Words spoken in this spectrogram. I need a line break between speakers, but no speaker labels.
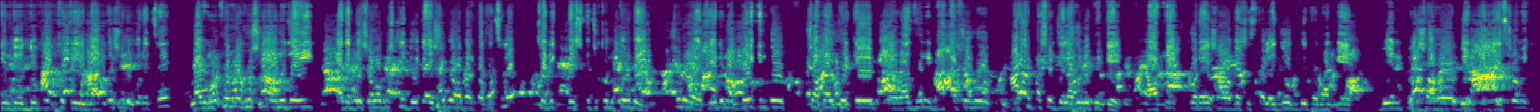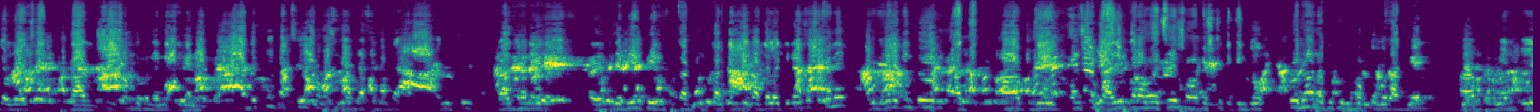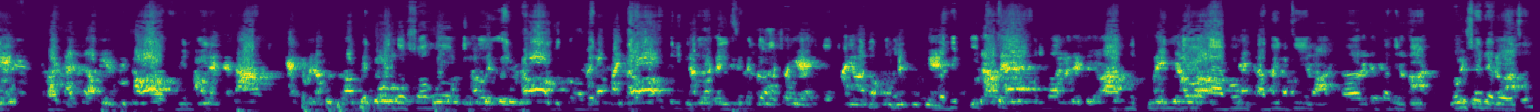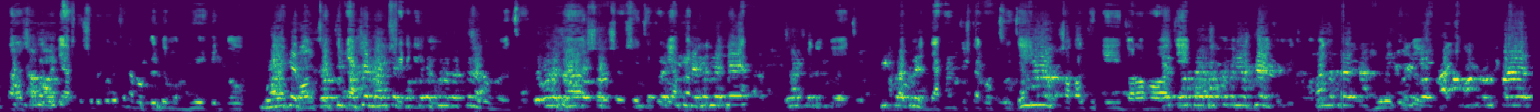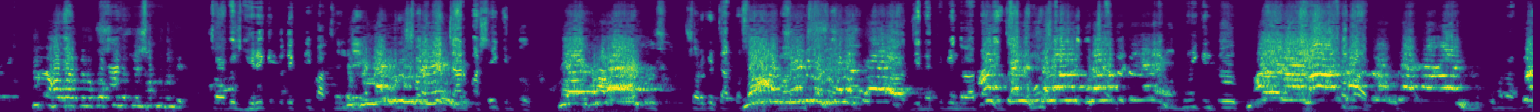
কিন্তু দুপুর থেকে বাড়তে শুরু করেছে। এবং পূর্ব ঘোষণা অনুযায়ী তাদের যে সমাবেশটি দুইটায় শুরু হবার কথা ছিল। সেটি বেশ কিছুক্ষণ পূর্বেই শুরু হয়েছে। এর মধ্যেই কিন্তু সকাল থেকে রাজধানী ঢাকা সহ আশেপাশের জেলাগুলো থেকে এক করে সমাবেশ স্থলে যোগ দিতে থাকে বিএনপি সহ বিএনপির যে শ্রমিক দল রয়েছে, তার সেই সংগঠনের করছি রাজধানীর যে বিএনপির কেন্দ্রীয় কার্যালয়টি রয়েছে সেখানে এখানে কিন্তু যে অনুষ্ঠানটি আয়োজন করা হয়েছে, সমাবেশটিতে কিন্তু প্রধান অতিথির বক্তব্য রাখবেন বিএনপির সহ এবং তাদের যে তাদের যে অনুসারীরা রয়েছেন তারা থেকে আসতে শুরু করেছেন এবং ইতিমধ্যেই কিন্তু আহ, মঞ্চের যে কার্যক্রম সেটি কিন্তু শুরু হয়েছে সরাসরি সেই চিত্রটি আপনাদের দেখানোর আমরা চেষ্টা করছি যে সকাল থেকেই জড়ো হওয়া যে কিন্তু ঘিরে কিন্তু দেখতেই পাচ্ছেন যে সড়কের চারপাশেই কিন্তু আহ, পুরো স- সড়কের চারপাশে যে নেতৃবৃন্দরা মধ্যেই কিন্তু এই সবার বক্তব্য রাখবেন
